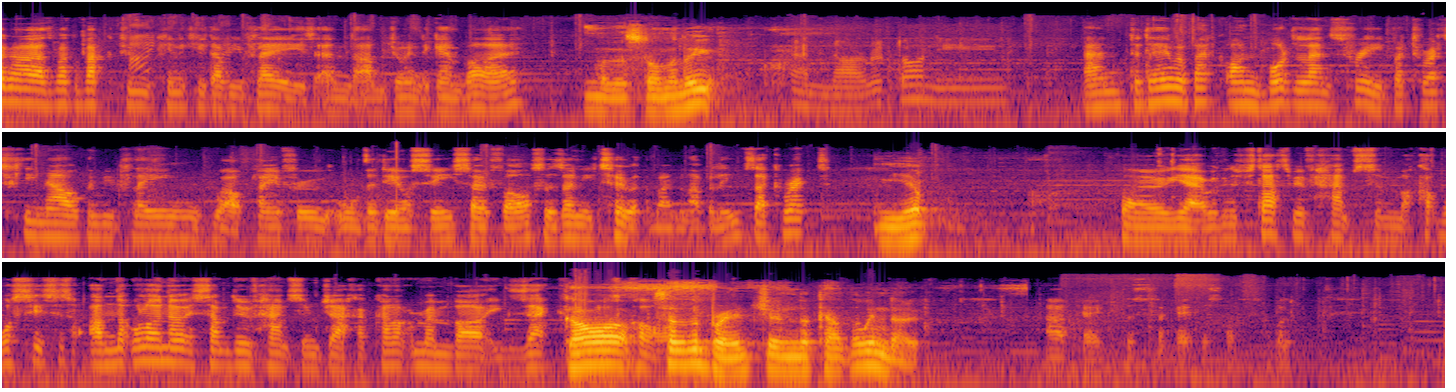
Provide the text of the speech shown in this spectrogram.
Hello guys, welcome back to KiniQW Plays, and I'm joined again by... Mother Stormily. And Narutoni. And today we're back on Borderlands 3, but we're actually now going to be playing, well, playing through all the DLC so far, so there's only two at the moment, I believe, is that correct? Yep. So yeah, we're going to start with Handsome, I can't, what's it, I'm not, all I know is something to do with Handsome Jack, I cannot remember exactly Go what up to the bridge and look out the window. Okay, this, okay, this, this,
